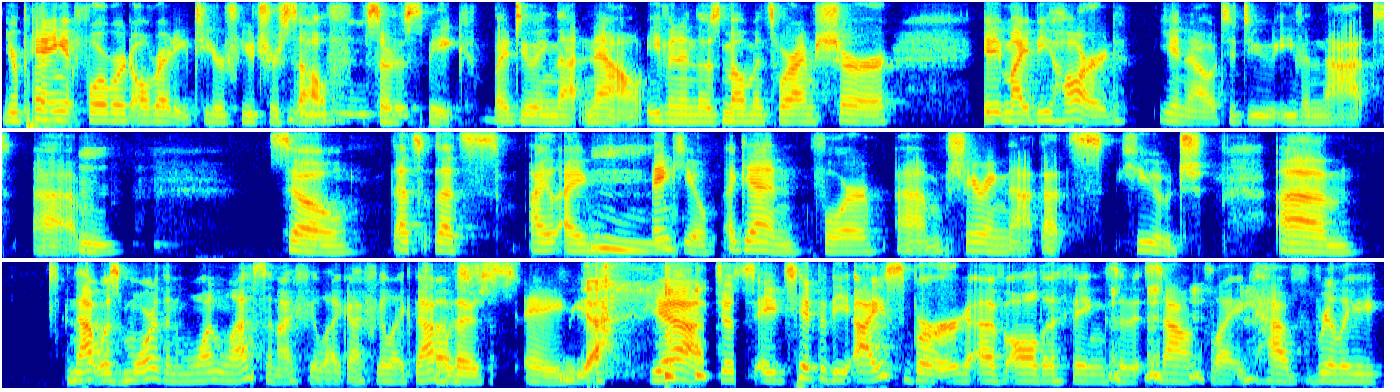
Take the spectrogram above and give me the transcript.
you're paying it forward already to your future self, Mhm. so to speak, by doing that now, even in those moments where I'm sure it might be hard, you know, to do even that. Um, Mm. So that's that's I, I Mm. thank you again for um, sharing that. That's huge. Um, and that was more than one lesson. I feel like I feel like that Oh, was just a yeah yeah, just a tip of the iceberg of all the things that it sounds like have really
